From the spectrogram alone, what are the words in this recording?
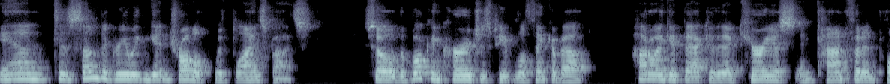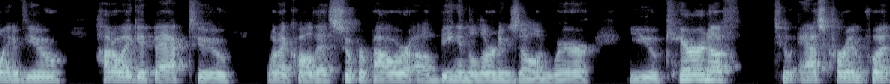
And to some degree, we can get in trouble with blind spots. So the book encourages people to think about how do I get back to that curious and confident point of view? How do I get back to what I call that superpower of being in the learning zone where you care enough to ask for input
